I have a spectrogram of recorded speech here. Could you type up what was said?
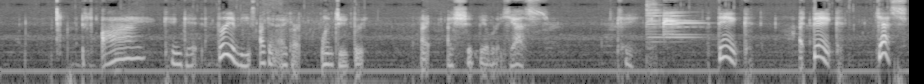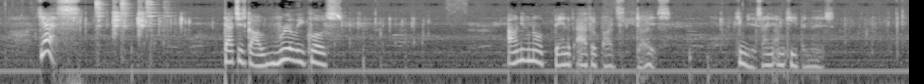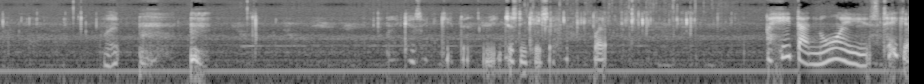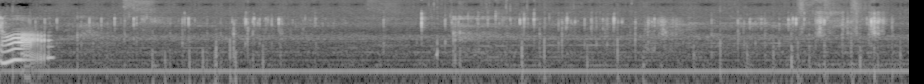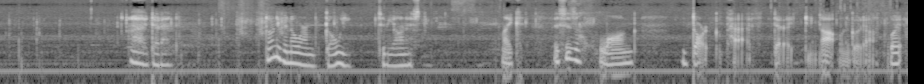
If I can get three of these, I can, I got one, two, three. I should be able to, yes. Okay. I think, I think, yes, yes. That just got really close. I don't even know what Bane of Arthropods does. Give me this. I, am keeping this. What? I guess I can keep that. I mean, just in case I fall. But hate that noise. Take it off. Ah, dead end. Don't even know where I'm going, to be honest. Like, this is a long, dark path that I do not want to go down, but...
